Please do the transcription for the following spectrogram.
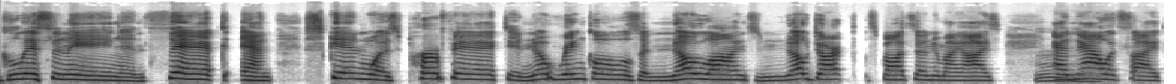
glistening and thick, and skin was perfect, and no wrinkles, and no lines, no dark spots under my eyes. And hmm now it's like,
